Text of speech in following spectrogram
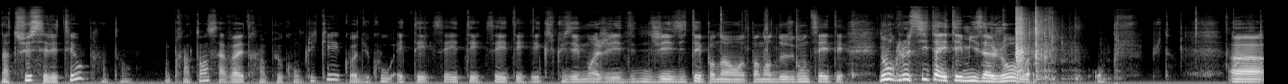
Natsu c'est l'été ou printemps? Au printemps, ça va être un peu compliqué, quoi. Du coup, été, c'est été, c'est été. Excusez-moi, j'ai hésité pendant, deux secondes, c'est été. Donc, le site a été mis à jour. Euh,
